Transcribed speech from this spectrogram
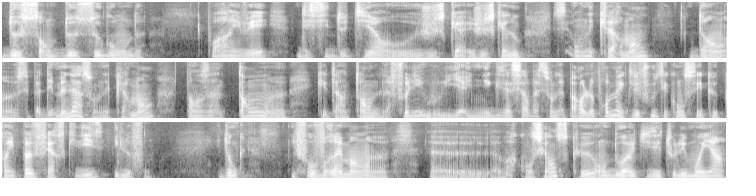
202 secondes pour arriver des sites de tir jusqu'à jusqu'à nous. On est clairement dans, euh, c'est pas des menaces, on est clairement dans un temps euh, qui est un temps de la folie où il y a une exacerbation de la parole. Le problème avec les fous, c'est qu'on sait que quand ils peuvent faire ce qu'ils disent, ils le font. Et donc, il faut vraiment euh, avoir conscience qu'on doit utiliser tous les moyens.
